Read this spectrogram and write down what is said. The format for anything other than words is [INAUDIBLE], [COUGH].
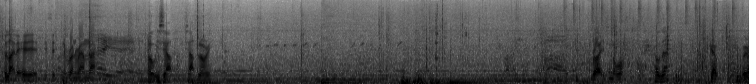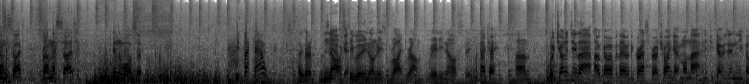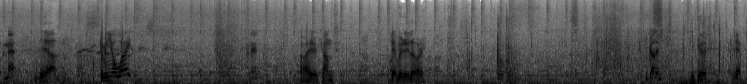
The likelihood is he's just going to run around that. Oh, he's up, he's up, Lawrie. Right, he's in the water. Hold that. Go. Where Round the side. Round this side. In the water. He's back out. I've got a nasty wound on his right rump, really nasty. Okay. Um, Well, do you want to do that? I'll go over there with the grasper. I'll try and get him on that. And if he goes in, you've got the net. yeah. Coming your way. And in. Oh, here he comes. Get ready, Lawrie. You got him? You good? Yep.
